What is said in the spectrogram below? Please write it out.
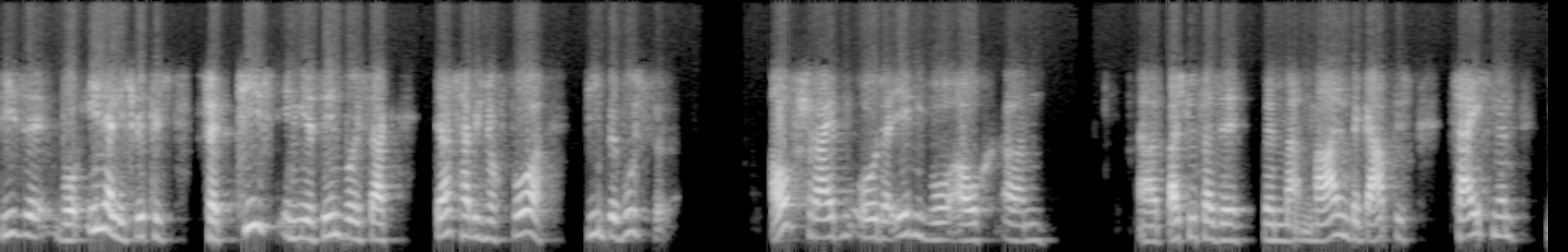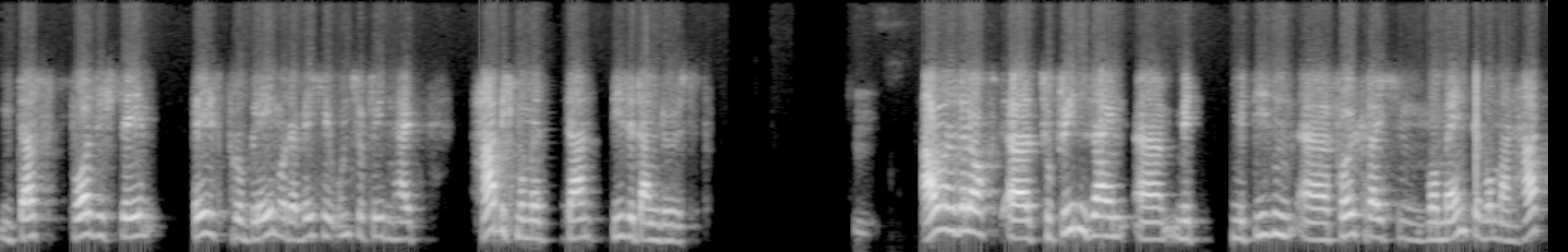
diese, wo innerlich wirklich vertieft in mir sind, wo ich sage, das habe ich noch vor, die bewusst aufschreiben oder irgendwo auch ähm, äh, beispielsweise, wenn man malen begabt ist, zeichnen und das vor sich stehen, welches Problem oder welche Unzufriedenheit habe ich momentan, diese dann löst. Aber man soll auch äh, zufrieden sein äh, mit, mit diesen äh, erfolgreichen Momenten, wo man hat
